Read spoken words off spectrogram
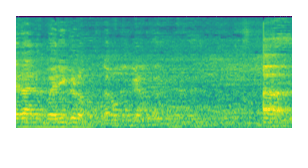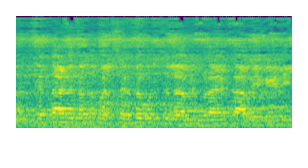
ഏതാനും വരികളും നമുക്ക് കേൾക്കാം. എന്താണ് ഇന്നത്തെ മത്സരത്തെ കുറിച്ചുള്ള അഭിപ്രായം കാവ്യകേളി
